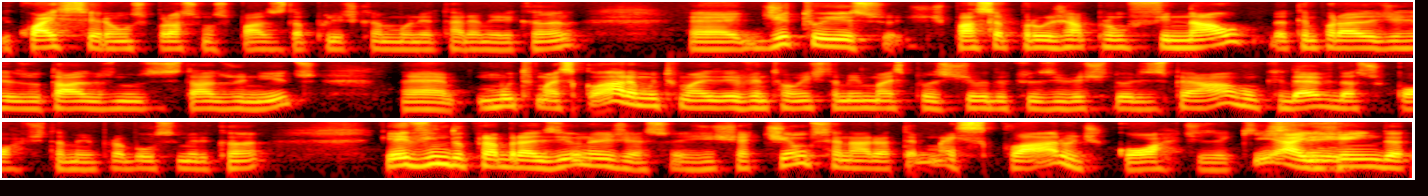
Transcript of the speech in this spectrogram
e quais serão os próximos passos da política monetária americana. É, dito isso, a gente passa pro, já para um final da temporada de resultados nos Estados Unidos é, muito mais clara, muito mais, eventualmente também mais positiva do que os investidores esperavam, que deve dar suporte também para a Bolsa Americana. E aí, vindo para o Brasil, né, Gerson, a gente já tinha um cenário até mais claro de cortes aqui, Sim. a agenda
